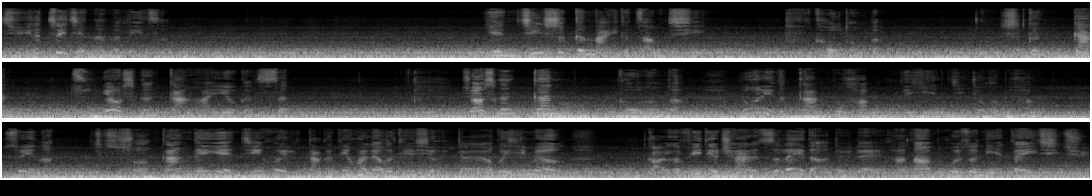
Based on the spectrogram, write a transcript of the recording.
举一个最简单的例子，眼睛是跟哪一个脏器沟通的？是跟肝，主要是跟肝哈，也有跟肾，主要是跟肝沟通的。如果你的肝不好，你的眼睛就会不好。所以呢，就是说肝跟眼睛会打个电话聊个天，聊个 email，搞一个 video chat 之类的，对不对？他当然不会说黏在一起去，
